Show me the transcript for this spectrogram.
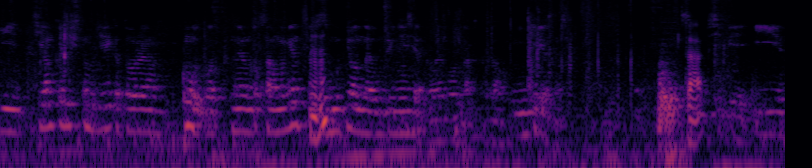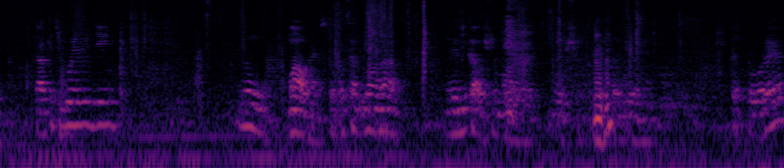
и тем количеством людей, которые, ну вот, наверное, тот самый момент, uh-huh. замутненное внутреннее зеркало, я бы вот так сказал, неинтересно так. себе. И та категория людей, ну, малая, сто процентов, но она наверняка очень малая, в общем, uh-huh. которая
